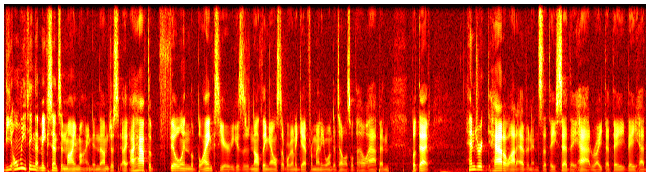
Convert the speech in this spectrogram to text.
the only thing that makes sense in my mind, and I'm just, I, I have to fill in the blanks here because there's nothing else that we're going to get from anyone to tell us what the hell happened. But that Hendrick had a lot of evidence that they said they had, right? That they, they had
